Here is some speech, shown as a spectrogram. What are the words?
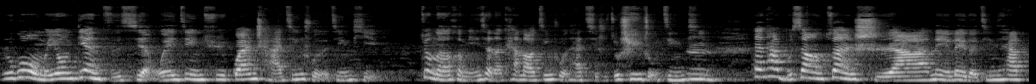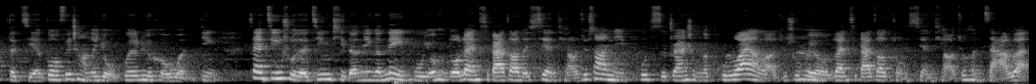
如果我们用电子显微镜去观察金属的晶体，就能很明显的看到金属它其实就是一种晶体。嗯但它不像钻石啊那一类的晶体，它的结构非常的有规律和稳定。在金属的晶体的那个内部有很多乱七八糟的线条，就像你铺瓷砖什么的铺乱了，就是会有乱七八糟的这种线条，就很杂乱。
